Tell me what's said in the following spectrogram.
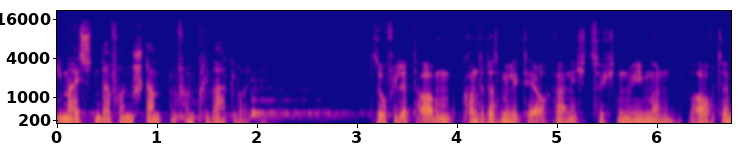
Die meisten davon stammten von Privatleuten. So viele Tauben konnte das Militär auch gar nicht züchten, wie man brauchte,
